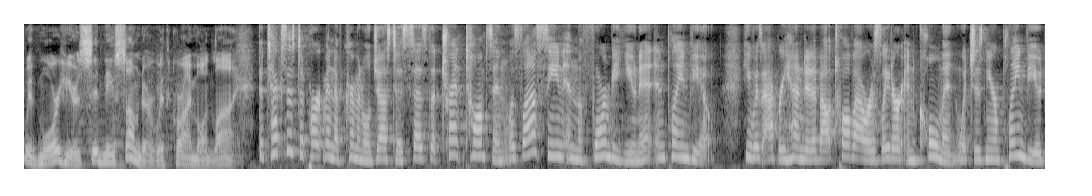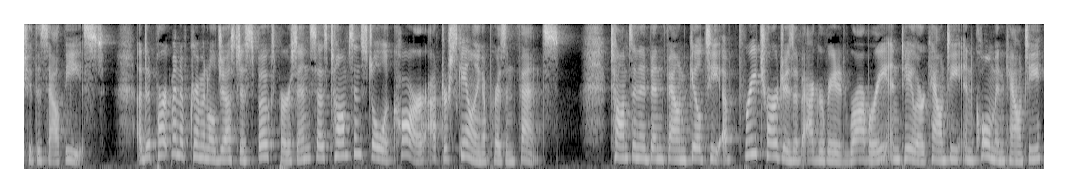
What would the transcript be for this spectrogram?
With more, here's Sydney Sumner with Crime Online. The Texas Department of Criminal Justice says that Trent Thompson was last seen in the Formby unit in Plainview. He was apprehended about 12 hours later in Coleman, which is near Plainview to the southeast. A Department of Criminal Justice spokesperson says Thompson stole a car after scaling a prison fence. Thompson had been found guilty of three charges of aggravated robbery in Taylor County and Coleman County,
